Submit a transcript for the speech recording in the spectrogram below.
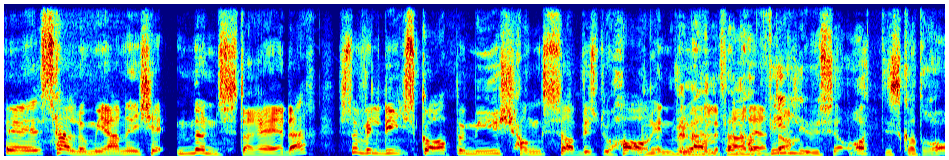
Eh, selv om gjerne ikke mønsteret er der, så vil de skape mye sjanser hvis du har individuelle ferdigheter. men han vil jo ikke at de skal dra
